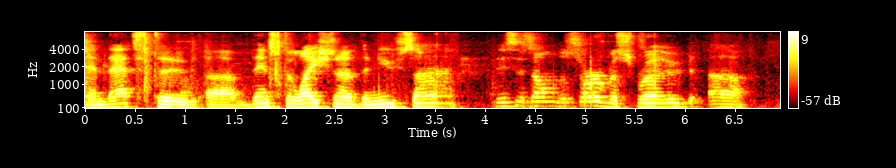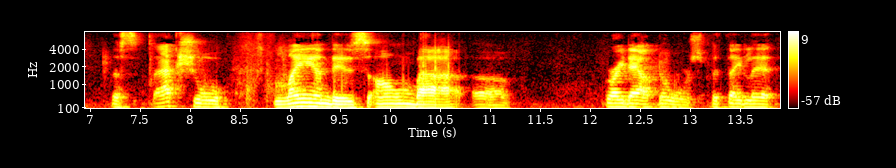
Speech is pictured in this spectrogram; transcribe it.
and that's to uh, the installation of the new sign. This is on the service road. Uh, the actual land is owned by uh, Great Outdoors, but they let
